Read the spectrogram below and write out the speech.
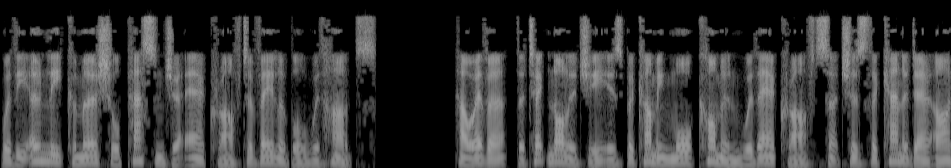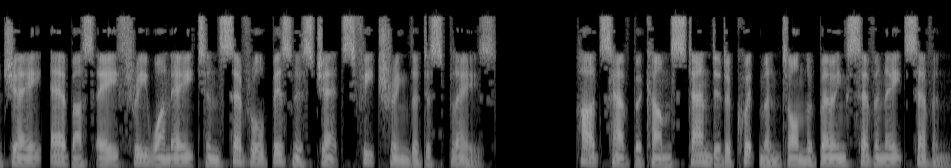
were the only commercial passenger aircraft available with HUDs. However, the technology is becoming more common with aircraft such as the Canadair RJ, Airbus A318 and several business jets featuring the displays. HUDs have become standard equipment on the Boeing 787.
